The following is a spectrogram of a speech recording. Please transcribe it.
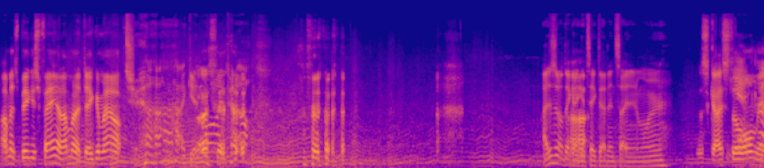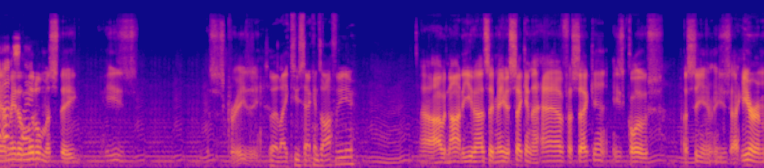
I'm his biggest fan. I'm gonna take him out. Get in line, pal. I just don't think I Uh, can take that inside anymore. This guy's still Yeah, on me. I made a little mistake. He's. This is crazy. So like two seconds off of you? Uh, I would not even. I'd say maybe a second and a half, a second. He's close. I see him. He's. I hear him.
